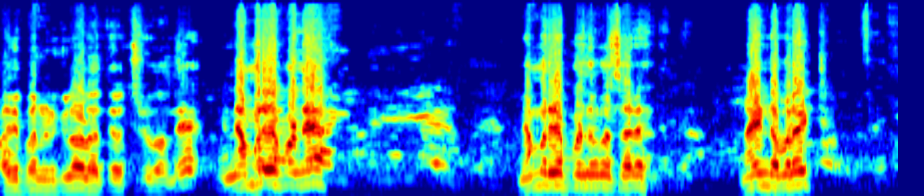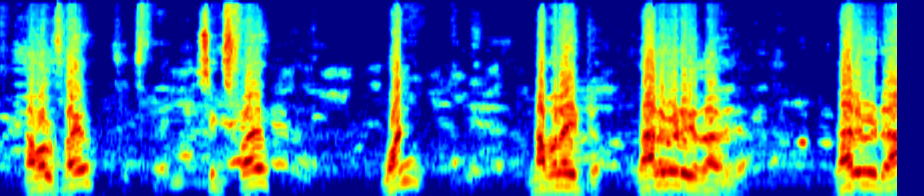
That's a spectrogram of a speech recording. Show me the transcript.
పది పన్నెండు కిలోలు అయితే వచ్చి ఉంది. మీ నెంబర్ చెప్పండి. నెంబర్ చెప్పండి ఇంకోసారి nine double eight double five six five one double eight. Galiveedu కదా గాలివీడా?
